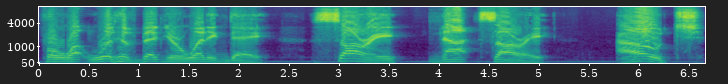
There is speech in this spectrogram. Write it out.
for what would have been your wedding day. Sorry, not sorry. Ouch.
